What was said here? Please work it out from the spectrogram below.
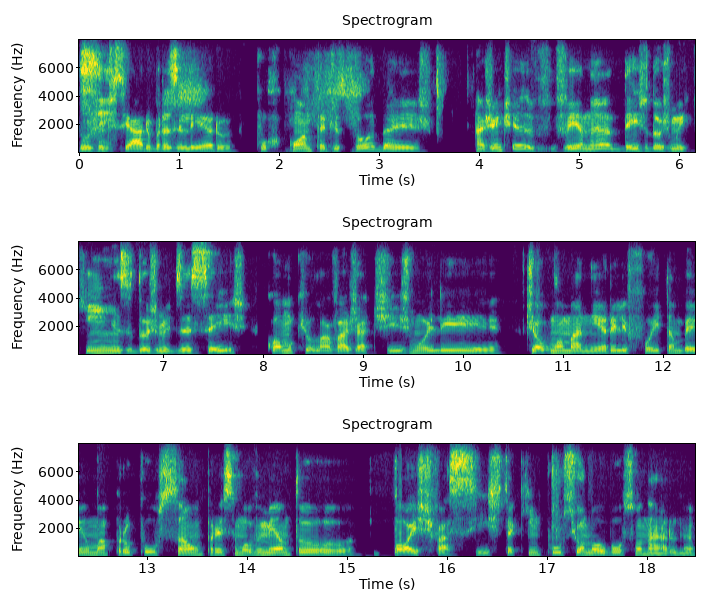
o Sim. judiciário brasileiro, por conta de todas. A gente vê, né, desde 2015, 2016, como que o lavajatismo ele de alguma maneira, ele foi também uma propulsão para esse movimento pós-fascista que impulsionou o Bolsonaro, né?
